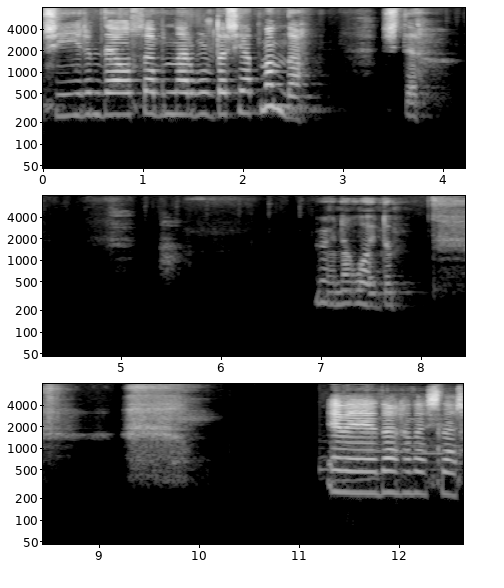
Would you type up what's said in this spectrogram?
şiirimde olsa bunlar burada şey yapmam da işte böyle koydum. Evet arkadaşlar.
